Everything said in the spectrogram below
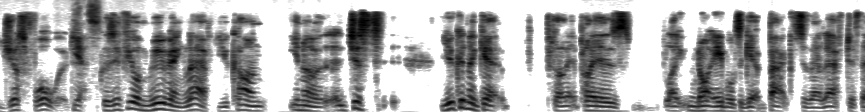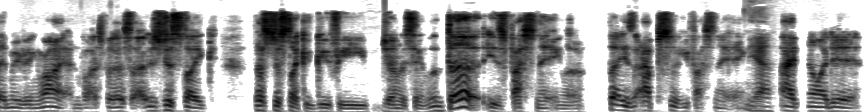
just forward. Yes, because if you're moving left, you can't. You know, just you're gonna get players like not able to get back to their left if they're moving right and vice versa. It's just like that's just like a goofy journalist thing. The dirt is fascinating though. That is absolutely fascinating. Yeah, I had no idea.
